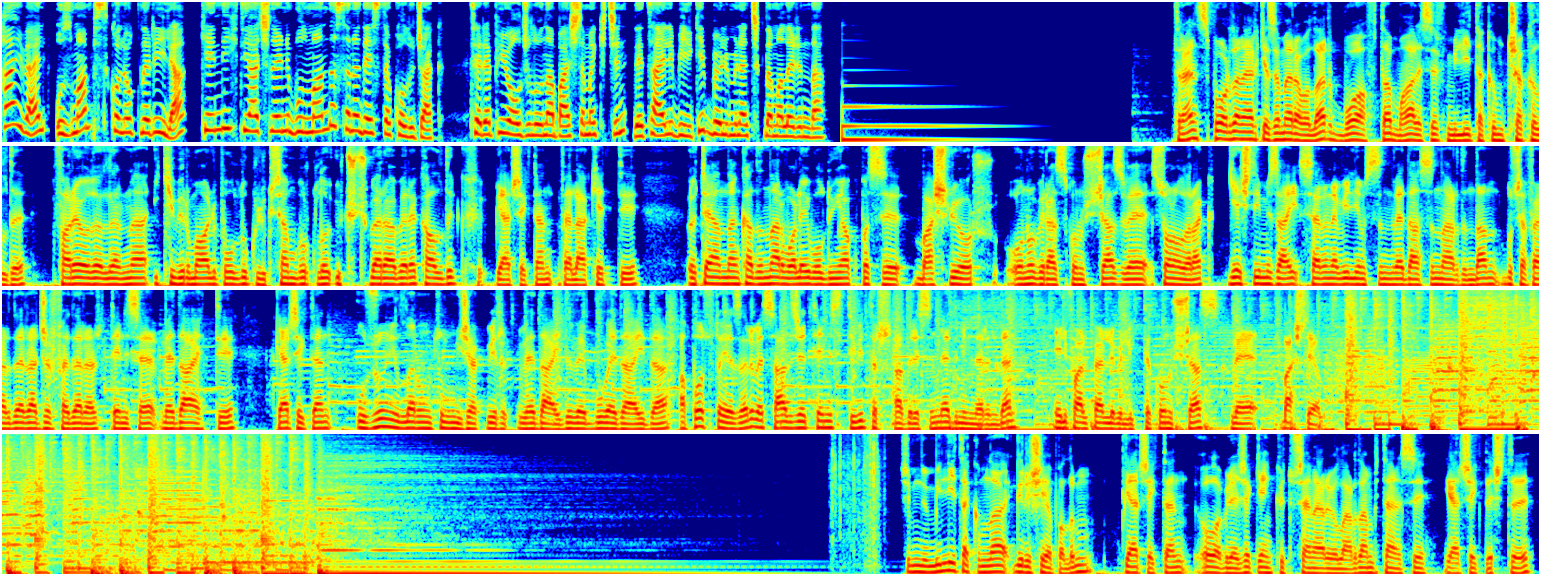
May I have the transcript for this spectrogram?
Hayvel, uzman psikologlarıyla kendi ihtiyaçlarını bulmanda sana destek olacak. Terapi yolculuğuna başlamak için detaylı bilgi bölümün açıklamalarında. Trendspor'dan herkese merhabalar. Bu hafta maalesef milli takım çakıldı. Faroe Odalarına 2-1 mağlup olduk. Lüksemburg'la 3-3 berabere kaldık. Gerçekten felaketti. Öte yandan Kadınlar Voleybol Dünya Kupası başlıyor. Onu biraz konuşacağız ve son olarak geçtiğimiz ay Serena Williams'ın vedasının ardından bu sefer de Roger Federer tenise veda etti. Gerçekten uzun yıllar unutulmayacak bir vedaydı ve bu vedayı da Aposto yazarı ve sadece tenis Twitter adresinin adminlerinden Elif Alper'le birlikte konuşacağız ve başlayalım. Şimdi milli takımla girişi yapalım. Gerçekten olabilecek en kötü senaryolardan bir tanesi gerçekleşti.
